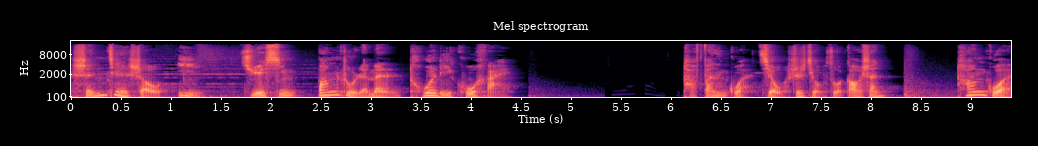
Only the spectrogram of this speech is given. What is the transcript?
神箭手羿决心帮助人们脱离苦海。他翻过九十九座高山，趟过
